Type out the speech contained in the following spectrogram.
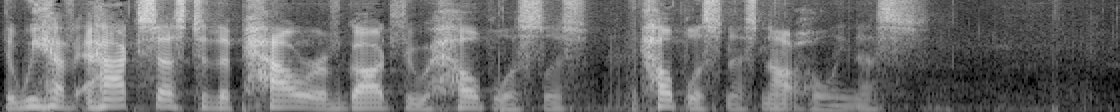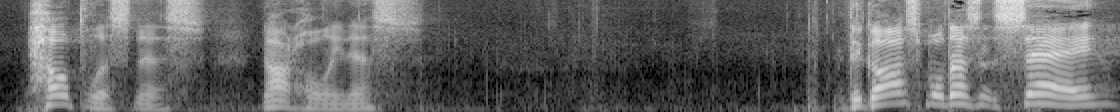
that we have access to the power of God through helplessness, helplessness, not holiness. Helplessness, not holiness. The gospel doesn't say,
